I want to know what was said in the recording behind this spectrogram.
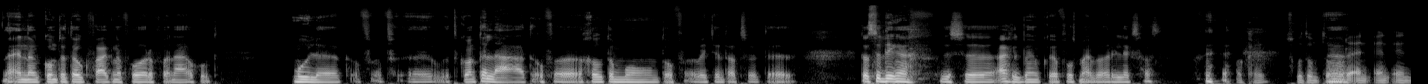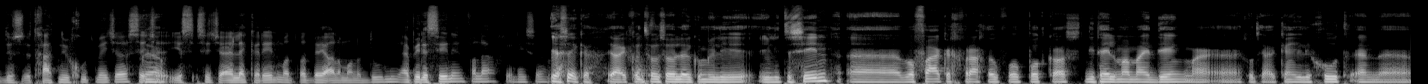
Nou, en dan komt het ook vaak naar voren van nou goed, moeilijk of, of eh, het kwam te laat of eh, grote mond of weet je, dat soort, eh, dat soort dingen. Dus eigenlijk ben ik volgens mij wel relaxed gast. Oké, is goed om te Ja. horen. En, en, en dus het gaat nu goed met je. Zit, Ja. je, je. zit je er lekker in? Wat, wat ben je allemaal aan het doen nu? Heb je er zin in vandaag? In deze? Jazeker. Ja, ik vind het sowieso leuk om jullie, jullie te zien. Eh, wel vaker gevraagd ook voor podcast. Niet helemaal mijn ding, maar eh, goed, ja, ik ken jullie goed. En eh,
